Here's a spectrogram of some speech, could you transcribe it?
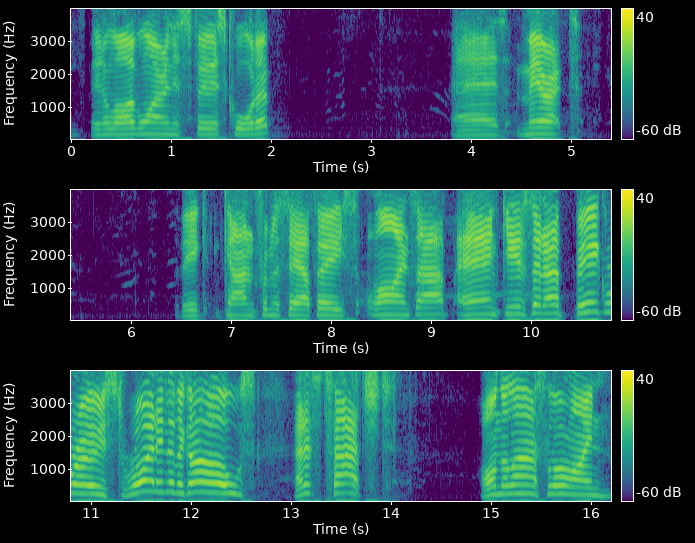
He's been a live wire in this first quarter. As Merritt, the big gun from the southeast, lines up and gives it a big roost right into the goals. And it's touched on the last line.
